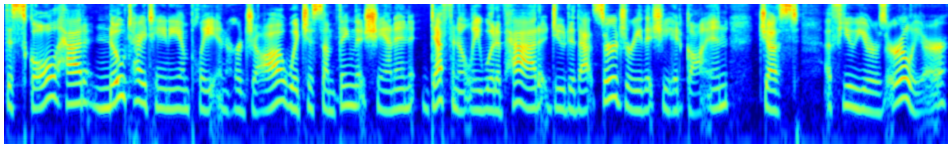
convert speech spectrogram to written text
The skull had no titanium plate in her jaw, which is something that Shannan definitely would have had due to that surgery that she had gotten just a few years earlier.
